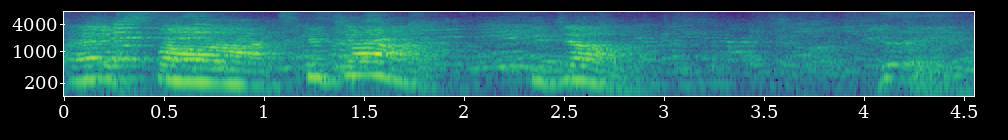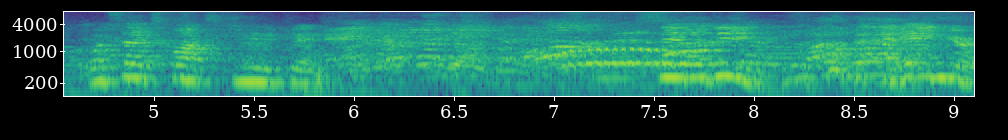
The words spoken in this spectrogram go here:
Xbox. Good job. Good job. What's Xbox communicating? COD. Anger.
